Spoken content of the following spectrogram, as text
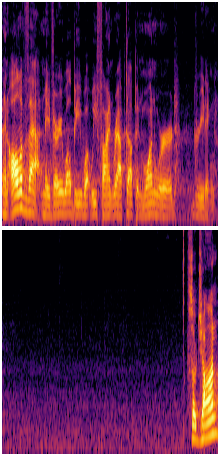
And all of that may very well be what we find wrapped up in one word greeting. So, John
